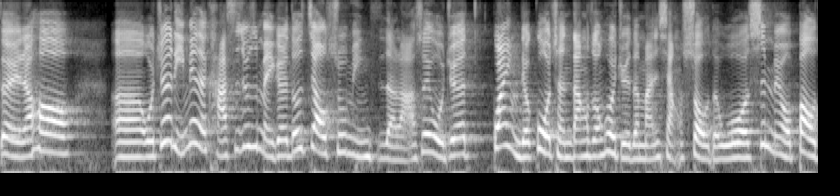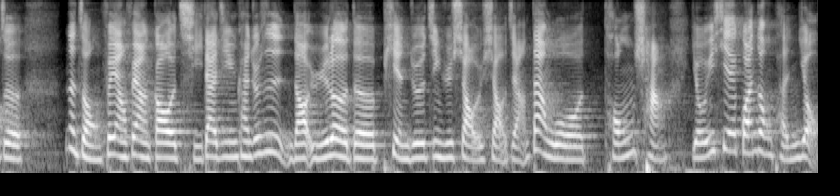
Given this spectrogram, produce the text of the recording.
对，然后。呃，我觉得里面的卡斯就是每个人都是叫出名字的啦，所以我觉得观影的过程当中会觉得蛮享受的。我是没有抱着那种非常非常高的期待进去看，就是你知道娱乐的片就是进去笑一笑这样。但我同场有一些观众朋友，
